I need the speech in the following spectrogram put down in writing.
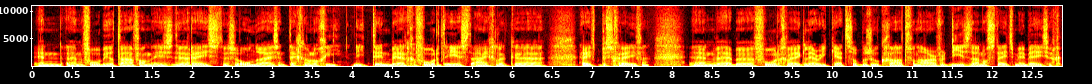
En een voorbeeld daarvan is de race tussen onderwijs en technologie, die Tinbergen voor het eerst eigenlijk uh, heeft beschreven. En we hebben vorige week Larry Katz op bezoek gehad van Harvard, die is daar nog steeds mee bezig.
